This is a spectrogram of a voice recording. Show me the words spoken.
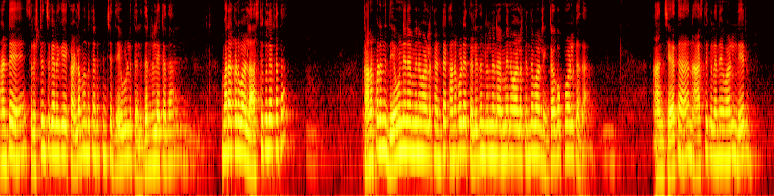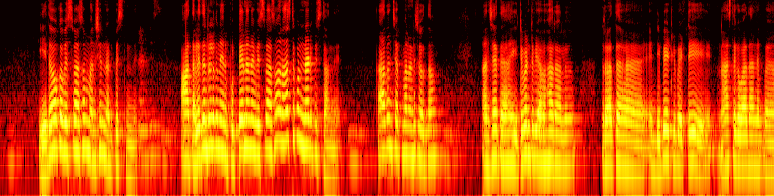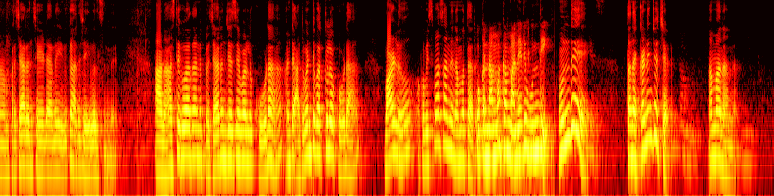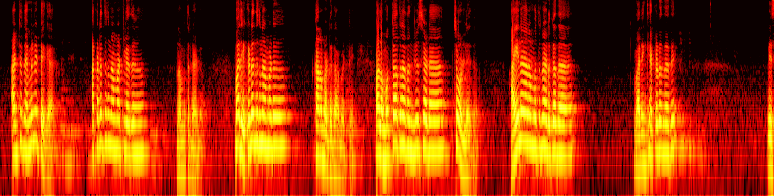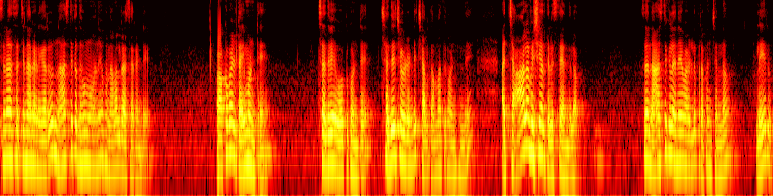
అంటే సృష్టించగలిగే కళ్ళ ముందు కనిపించే దేవుళ్ళు తల్లిదండ్రులే కదా. మరి అక్కడ వాళ్ళు ఆస్తికులే కదా. కనపడని దేవుణ్ణి నమ్మిన వాళ్ళకంటే కనపడే తల్లిదండ్రుల్ని నమ్మిన వాళ్ళ కింద వాళ్ళు ఇంకా గొప్పవాళ్ళు కదా. అంచేత నాస్తికులు అనేవాళ్ళు లేరు. ఏదో ఒక విశ్వాసం మనిషిని నడిపిస్తుంది. ఆ తల్లిదండ్రులకు నేను పుట్టాననే విశ్వాసం ఆ నాస్తికుడిని నడిపిస్తుంది. కాదని చెప్పమనండి చూద్దాం. అంచేత ఇటువంటి వ్యవహారాలు తర్వాత డిబేట్లు పెట్టి నాస్తికవాదాన్ని ప్రచారం చేయడాలు ఇవి కాదు చేయవలసిందే. ఆ నాస్తికవాదాన్ని ప్రచారం చేసేవాళ్ళు కూడా అంటే అటువంటి వర్క్లో కూడా వాళ్ళు ఒక విశ్వాసాన్ని నమ్ముతారు. ఒక నమ్మకం అనేది ఉంది. ఉంది. తను ఎక్కడి నుంచి వచ్చాడు? అమ్మా నాన్న. అంటే నమ్మినట్టేగా? అక్కడ ఎందుకు నమ్మట్లేదు? నమ్ముతున్నాడు. మరి ఇక్కడ ఎందుకు నమ్మడు? కనబడ్డు కాబట్టి. వాళ్ళ ముత్తాతను అతను చూశాడా? చూడలేదు. అయినా నమ్ముతున్నాడు కదా. మరి ఇంకెక్కడుంది అది? విశ్వనాథ సత్యనారాయణ గారు నాస్తిక ధూమం అని ఒక నవల రాశారండి. ఒకవేళ టైం ఉంటే చదివే ఓపిక ఉంటే చదివి చూడండి చాలా గమ్మత్తుగా ఉంటుంది. అది చాలా విషయాలు తెలుస్తాయి అందులో. సో నాస్తికులు అనేవాళ్ళు ప్రపంచంలో లేరు.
